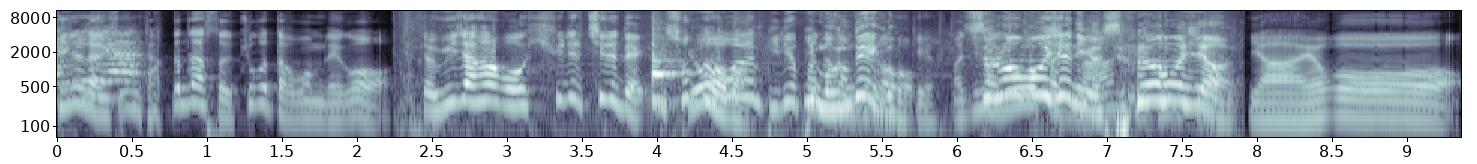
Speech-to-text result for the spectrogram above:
기절당했으면 다 끝났어 죽었다고 보면 되고. 자 위장하고 휴대를 치는데 이 속도 요거는 봐봐. 비디오 이 판독 뭔데 한번 이거? 들어볼게요. 마지막 슬로모션이에요, 요거까지만. 슬로모션. 야 요거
